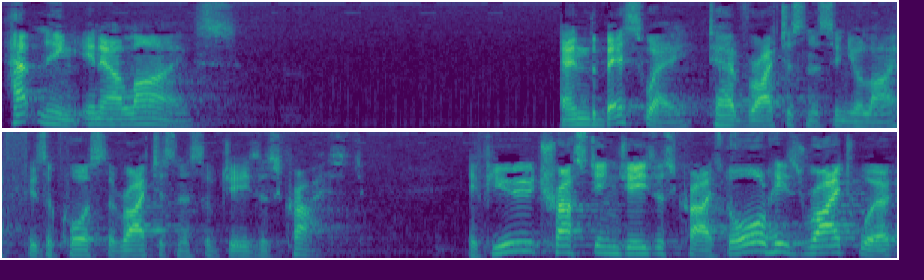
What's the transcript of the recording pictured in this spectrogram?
happening in our lives. And the best way to have righteousness in your life is, of course, the righteousness of Jesus Christ. If you trust in Jesus Christ, all his right work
